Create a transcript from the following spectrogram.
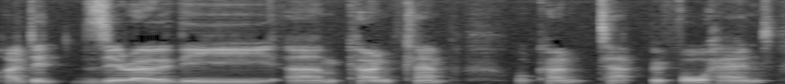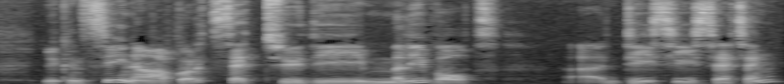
I did zero the um, current clamp or current tap beforehand. You can see now I've got it set to the millivolt uh, DC setting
